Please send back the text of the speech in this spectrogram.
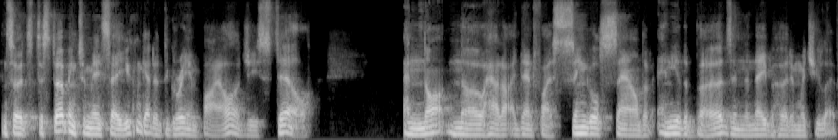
And so it's disturbing to me, say, you can get a degree in biology still and not know how to identify a single sound of any of the birds in the neighborhood in which you live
